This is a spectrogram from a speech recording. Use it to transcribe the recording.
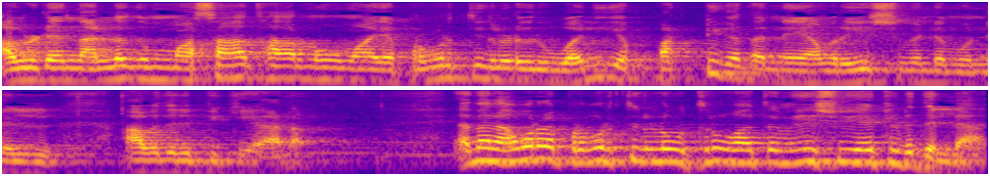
അവരുടെ നല്ലതും അസാധാരണവുമായ പ്രവൃത്തികളുടെ ഒരു വലിയ പട്ടിക തന്നെ അവർ യേശുവിന്റെ മുന്നിൽ അവതരിപ്പിക്കുകയാണ്. എന്നാൽ അവരുടെ പ്രവൃത്തികളുടെ ഉത്തരവാദിത്വം യേശു ഏറ്റെടുത്തില്ല.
